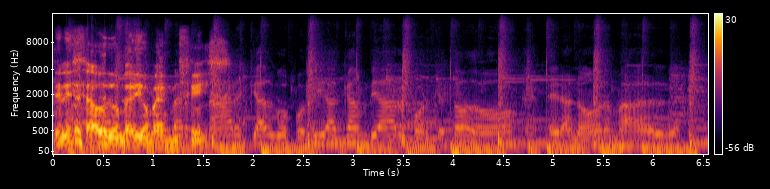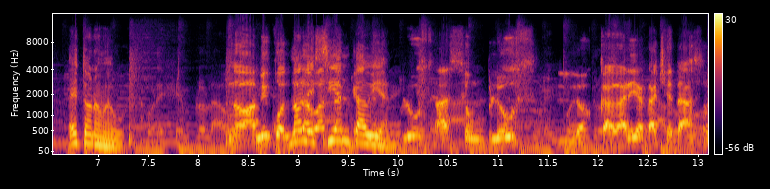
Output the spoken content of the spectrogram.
Tiene ese audio medio Memphis. Perdonar que algo podía cambiar porque todo era normal. Esto no me gusta. Por ejemplo, la No, a mí cuando No una le banda sienta bien. blues hace un blues, los cagaría cachetazo.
